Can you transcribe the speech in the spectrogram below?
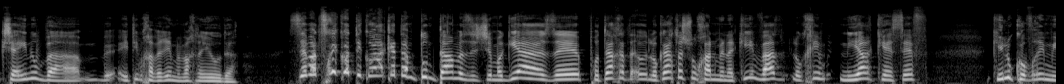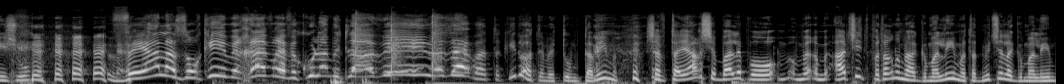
כשהיינו, ב, ב, הייתי עם חברים במחנה יהודה. זה מצחיק אותי, כל הקטע המטומטם הזה, שמגיע, זה פותח, לוקח את השולחן, מנקים, ואז לוקחים נייר כסף, כאילו קוברים מישהו, ויאללה, זורקים, וחבר'ה, וכולם מתלהבים, וזה, ותגידו, אתם מטומטמים? עכשיו, תייר שבא לפה, אומר, עד שהתפטרנו מהגמלים, התדמית של הגמלים,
